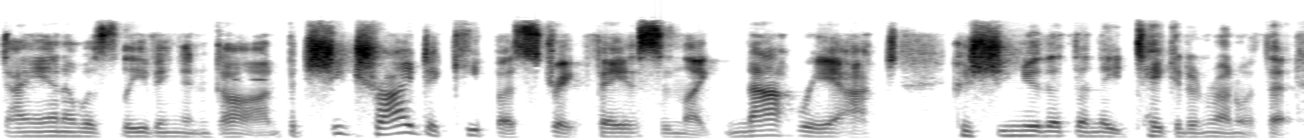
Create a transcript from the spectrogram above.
Diana was leaving and gone. But she tried to keep a straight face and like not react because she knew that then they'd take it and run with it.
